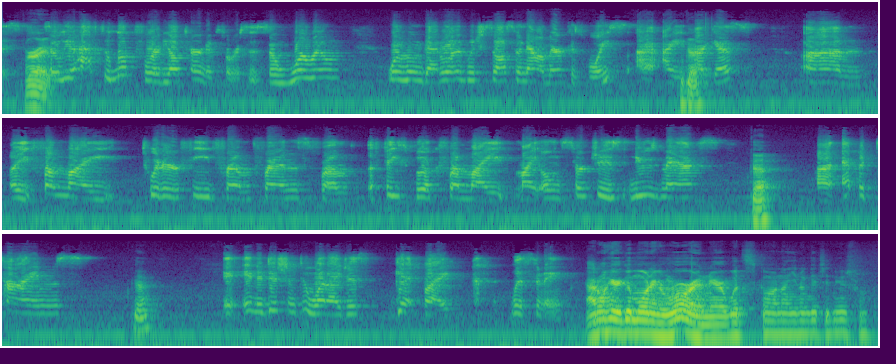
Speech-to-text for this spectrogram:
is. Right. So you have to look for the alternative sources. So War Room, warroom.org, which is also now America's Voice, I, I, Okay. I guess. Um, like from my Twitter feed, from friends, from Facebook, from my my own searches, Newsmax, okay. uh, Epoch Times, okay. I- in addition to what I just get by listening. i don't hear good morning aurora in there. What's going on? You don't get your news from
